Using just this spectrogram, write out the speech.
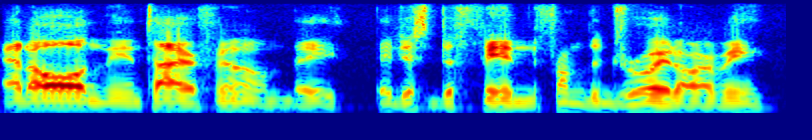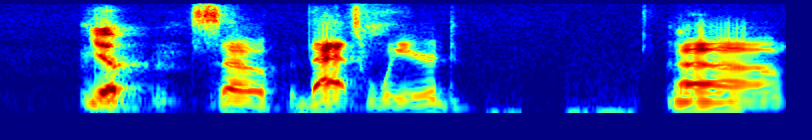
at all in the entire film. They they just defend from the droid army. Yep. So that's weird. Mhm. Um,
